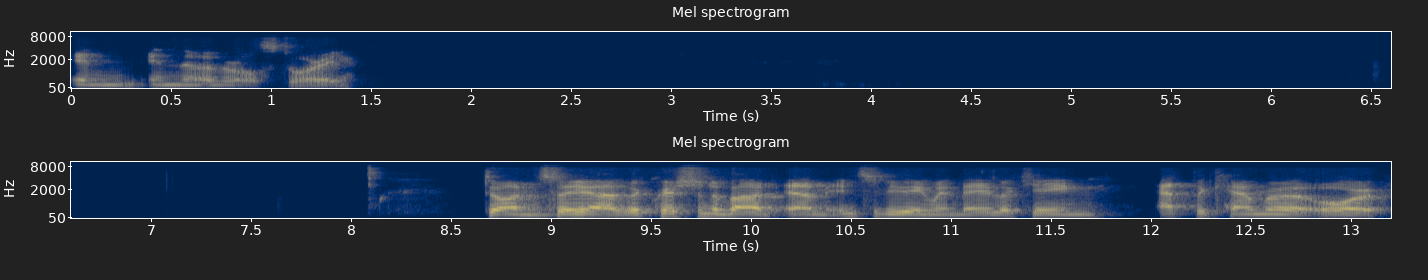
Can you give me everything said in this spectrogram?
in, in the overall story. Don, so yeah, the question about um, interviewing when they're looking at the camera or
